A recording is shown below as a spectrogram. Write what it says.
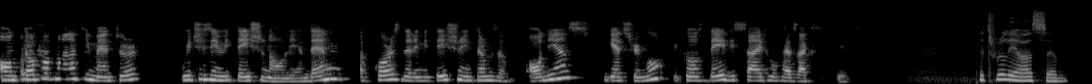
on okay. top of Manatee Mentor which is invitation only. And then, of course, the limitation in terms of audience gets removed because they decide who has access to it. That's really awesome.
